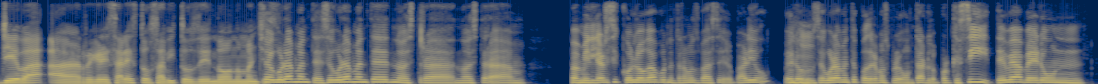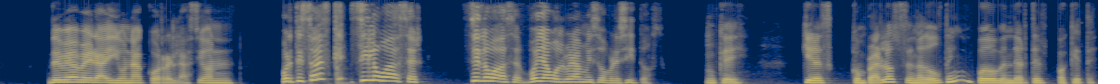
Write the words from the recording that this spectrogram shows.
lleva a regresar a estos hábitos de no, no manches. Seguramente, seguramente nuestra, nuestra familiar psicóloga, bueno, tenemos va a ser varios, pero seguramente podremos preguntarlo, porque sí, debe haber un, debe haber ahí una correlación fuerte. ¿Sabes qué? Sí lo voy a hacer, sí lo voy a hacer. Voy a volver a mis sobrecitos. Ok. ¿Quieres comprarlos en Adulting? Puedo venderte el paquete.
